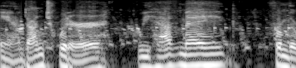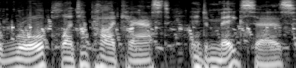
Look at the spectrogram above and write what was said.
And on Twitter, we have Meg from the Roll Plenty podcast, and Meg says,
